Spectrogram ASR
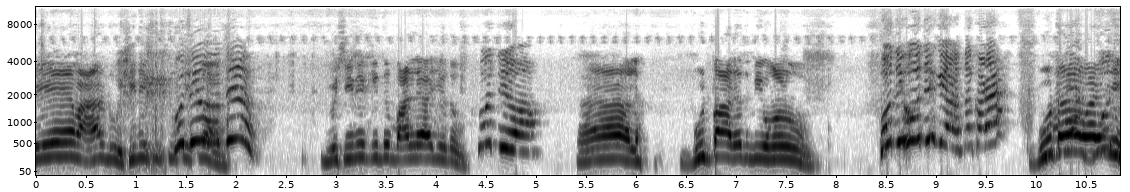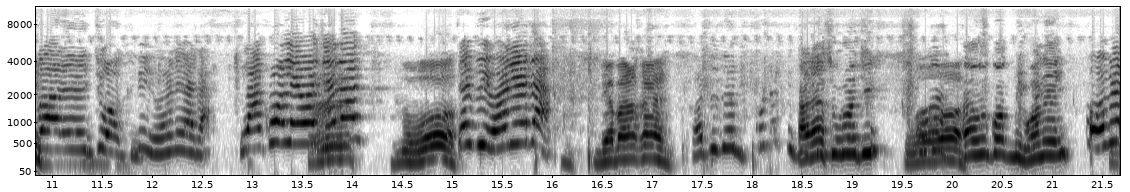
એ મારા ડોશીને કીધું ફૂટી કીધું. ફૂટી ડોશીને કીધું બહાર લેવા જતો. ફૂટી હા. ભૂત પાડે તો બીવાણું ફૂટી ફૂટી ગયો તો ખરા? ભૂત આવે વળી. બારે ચોક. ભીવણ્યા હતા લાખો લેવા જરા ઓહો, તે ભીવાની હતા બાળા કન હતું તો અરે સુરોજી ઓહો. હું કોક ભીવાને ઓબરે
